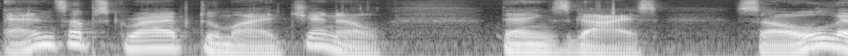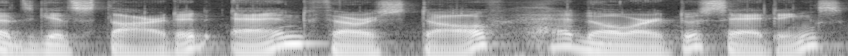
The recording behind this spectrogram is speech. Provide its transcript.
and subscribe to my channel. Thanks guys. So let's get started and first off head over to settings,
